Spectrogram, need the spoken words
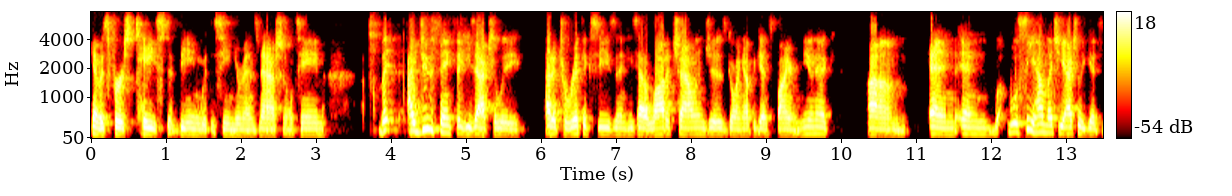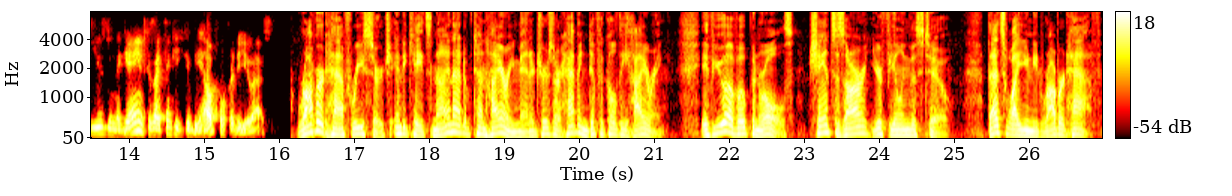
you know, his first taste of being with the senior men's national team." But I do think that he's actually had a terrific season. He's had a lot of challenges going up against Bayern Munich. Um, and and we'll see how much he actually gets used in the games because I think he could be helpful for the U.S. Robert Half research indicates nine out of ten hiring managers are having difficulty hiring. If you have open roles, chances are you're feeling this too. That's why you need Robert Half.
